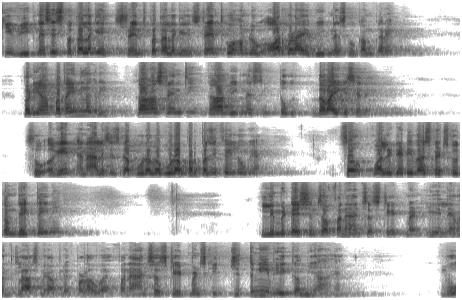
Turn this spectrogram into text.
कि वीकनेसेस पता लगे स्ट्रेंथ पता लगे। स्ट्रेंथ को हम लोग और बढ़ाए वीकनेस को कम करें। पर यहाँ पता ही नहीं लग रही, कहाँ स्ट्रेंथ थी, कहाँ वीकनेस थी तो दवाई किसे दे? सो अगेन एनालिसिस का पूरा का पूरा पर्पज ही फेल हो गया। सो क्वालिटेटिव एस्पेक्ट्स को तो हम देखते ही नहीं। लिमिटेशन ऑफ़ फाइनेंशियल स्टेटमेंट ये इलेवंथ क्लास में आपने पढ़ा हुआ है। फाइनेंशियल स्टेटमेंट्स की जितनी भी कमियाँ हैं, वो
